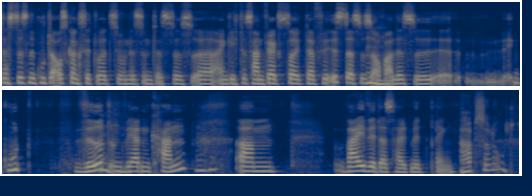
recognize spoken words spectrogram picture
Dass das eine gute Ausgangssituation ist und dass das äh, eigentlich das Handwerkszeug dafür ist, dass es mhm. auch alles äh, gut wird mhm. und werden kann, mhm. ähm, weil wir das halt mitbringen. Absolut.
